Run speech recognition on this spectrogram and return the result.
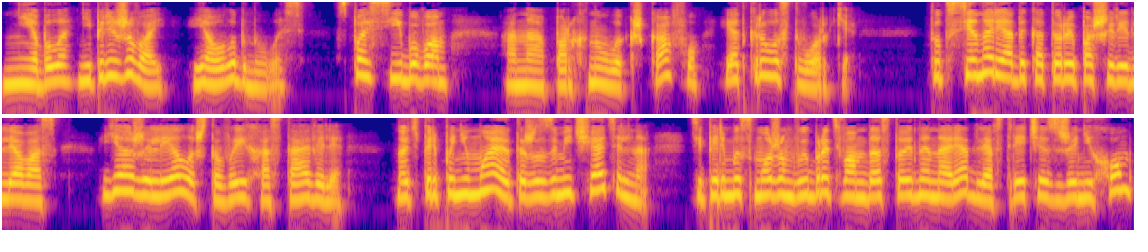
«Не было, не переживай», — я улыбнулась. «Спасибо вам». Она порхнула к шкафу и открыла створки. «Тут все наряды, которые пошире для вас. Я жалела, что вы их оставили. Но теперь понимаю, это же замечательно. Теперь мы сможем выбрать вам достойный наряд для встречи с женихом».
